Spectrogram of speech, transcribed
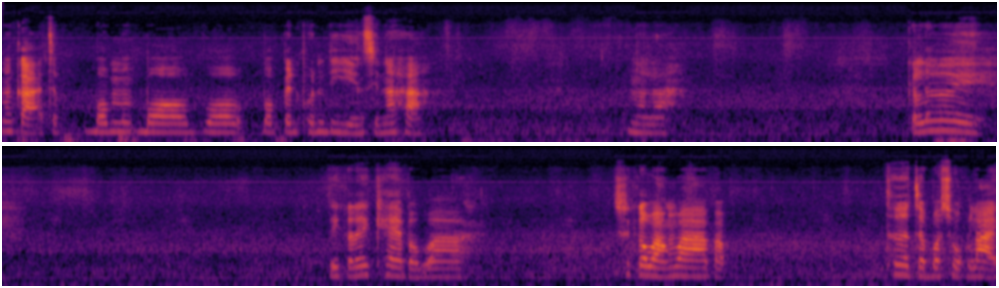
มันก็อาจจะบ่บ่บ่บ่เป็นผลดีจังซี่นะคะนั่นล่ะก็เลยตีก็เลยแค่แบบว่าฉันก็หวังว่าแบบ เธอจะบ่โชคร้าย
